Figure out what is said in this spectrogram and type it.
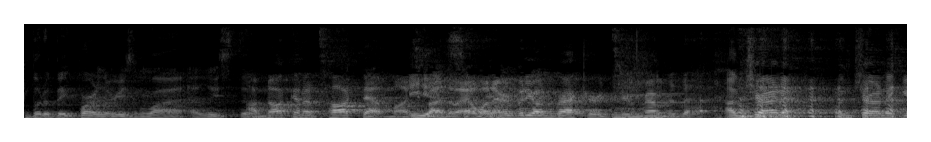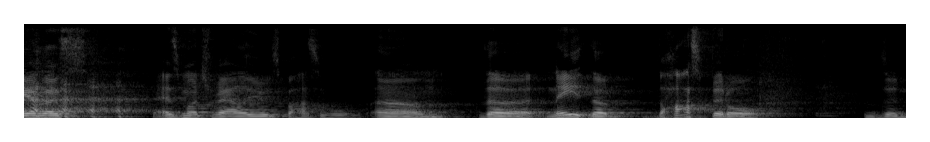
but a big part of the reason why at least the I'm not going to talk that much, by Yeah, the way. I want everybody on record to remember that. I'm trying to I'm trying to give us as much value as possible. Um, the Nate the the hospital the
